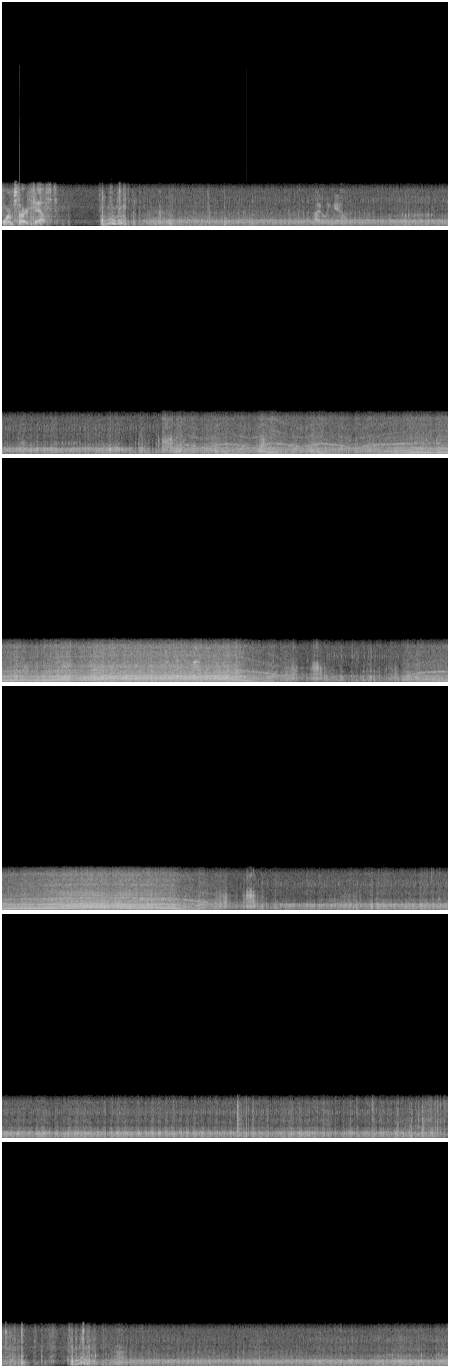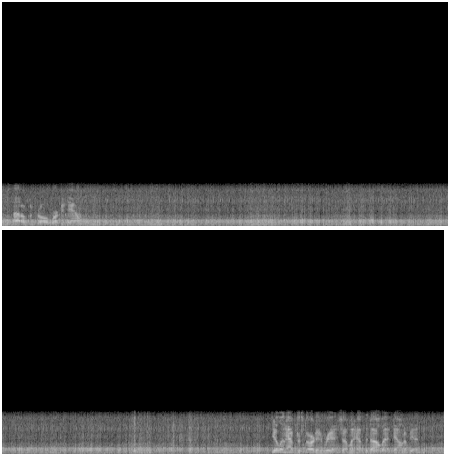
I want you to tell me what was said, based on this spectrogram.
Warm start test. Idling down. Auto control working down. Still in after start enrich. I'm gonna have to dial that down a bit.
